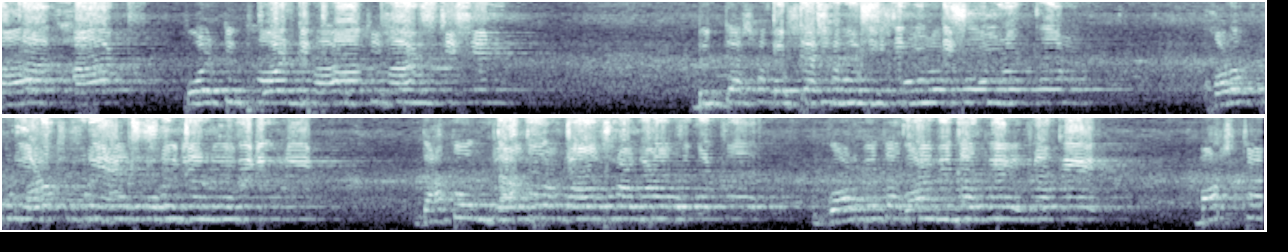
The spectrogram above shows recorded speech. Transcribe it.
ঘাট ঘাট poultry poultry farm station Vidyasagar Vidyasagar স্মৃতি মন্দির সংরক্ষণ খড়গপুরে খড়গপুরে একশো জন কোভিড ইউনিট দাঁতন দাঁতন জল সরবরাহ প্রকল্প গড়বেতা গড়বেতা ব্লকে মাস্টার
